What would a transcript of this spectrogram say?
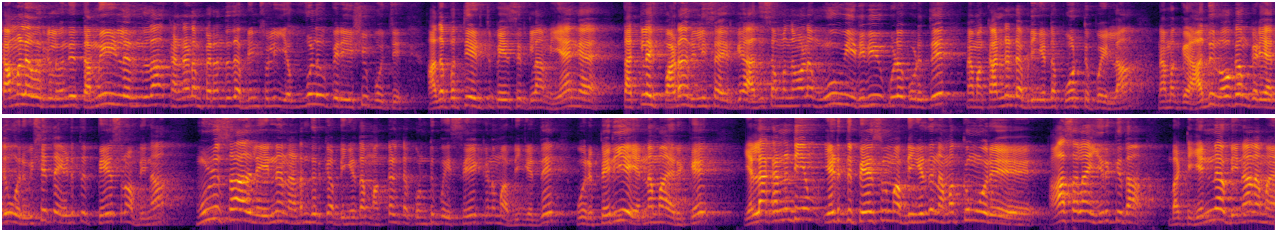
கமல் அவர்கள் வந்து தமிழிலிருந்து தான் கன்னடம் பிறந்தது அப்படின்னு சொல்லி எவ்வளவு பெரிய இஷ்யூ போச்சு. அதை பற்றி எடுத்து பேசியிருக்கலாம் ஏங்க தக்லைஃப் படம் ரிலீஸ் ஆயிருக்கு. அது சம்மந்தமான மூவி ரிவ்யூ கூட கொடுத்து நம்ம கண்டென்ட் அப்படிங்கிறத போட்டு போயிடலாம். நமக்கு அது நோக்கம் கிடையாது. ஒரு விஷயத்தை எடுத்து பேசுகிறோம் அப்படின்னா முழுசாக அதில் என்ன நடந்திருக்கு அப்படிங்கிறத மக்கள்கிட்ட கொண்டு போய் சேர்க்கணும் அப்படிங்கிறது ஒரு பெரிய எண்ணமாக இருக்குது எல்லா கண்ணட்டையும் எடுத்து பேசணும் அப்படிங்கிறது நமக்கும் ஒரு ஆசைலாம் இருக்குதான். பட் என்ன அப்படின்னா நம்ம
